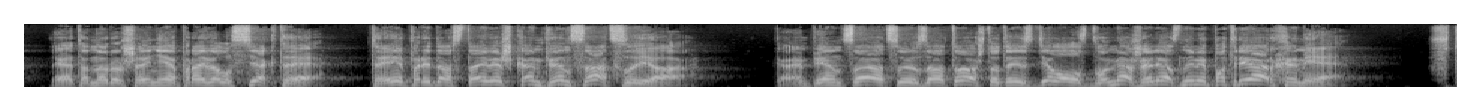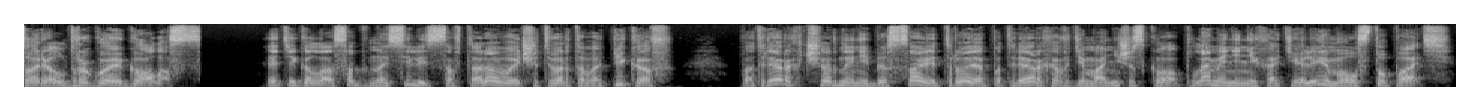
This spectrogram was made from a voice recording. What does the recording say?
– это нарушение правил секты. Ты предоставишь компенсацию!» «Компенсацию за то, что ты сделал с двумя железными патриархами!» – вторил другой голос. Эти голоса доносились со второго и четвертого пиков. Патриарх Черные Небеса и трое патриархов Демонического Пламени не хотели ему уступать.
